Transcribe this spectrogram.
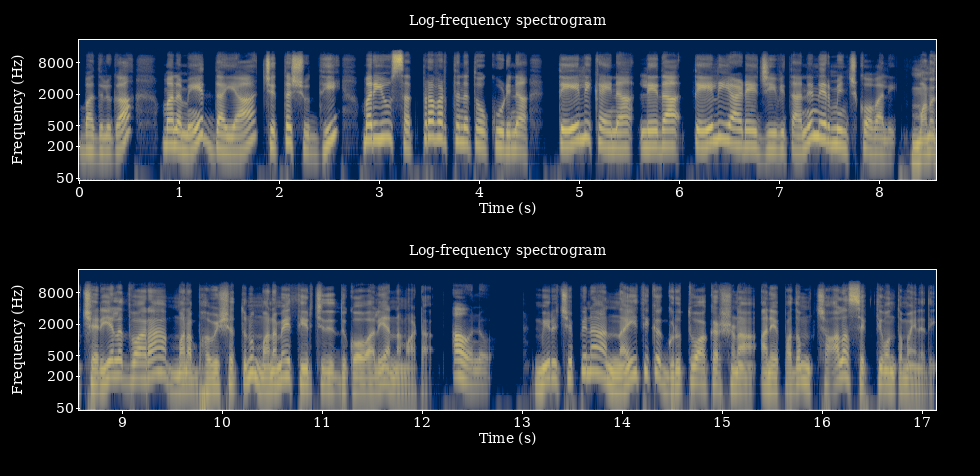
బదులుగా మనమే దయ చిత్తశుద్ధి మరియు సత్ప్రవర్తనతో కూడిన తేలికైన లేదా తేలియాడే జీవితాన్ని నిర్మించుకోవాలి. మన చర్యల ద్వారా మన భవిష్యత్తును మనమే తీర్చిదిద్దుకోవాలి అన్నమాట. అవును. మీరు చెప్పిన నైతిక గురుత్వాకర్షణ అనే పదం చాలా శక్తివంతమైనది.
